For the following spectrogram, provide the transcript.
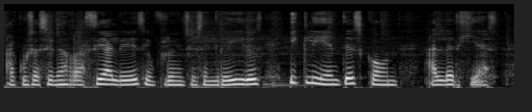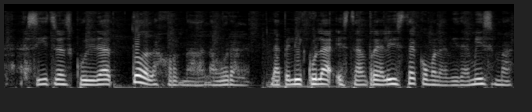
acusaciones raciales, influencias engreídos y clientes con alergias. Así transcurrirá toda la jornada laboral. La película es tan realista como la vida misma,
